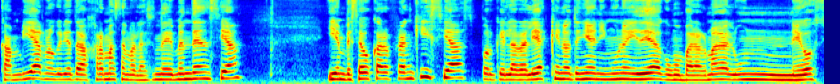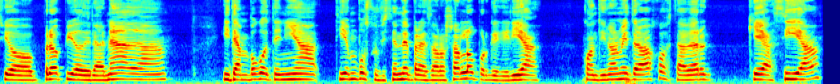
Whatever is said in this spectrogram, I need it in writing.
cambiar, no quería trabajar más en relación de dependencia y empecé a buscar franquicias porque la realidad es que no tenía ninguna idea como para armar algún negocio propio de la nada y tampoco tenía tiempo suficiente para desarrollarlo porque quería continuar mi trabajo hasta ver qué hacía.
